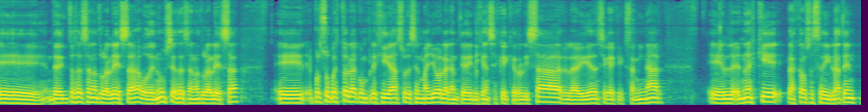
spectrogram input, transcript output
eh, delitos de esa naturaleza o denuncias de esa naturaleza, por supuesto la complejidad suele ser mayor, la cantidad de diligencias que hay que realizar, la evidencia que hay que examinar. no es que las causas se dilaten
